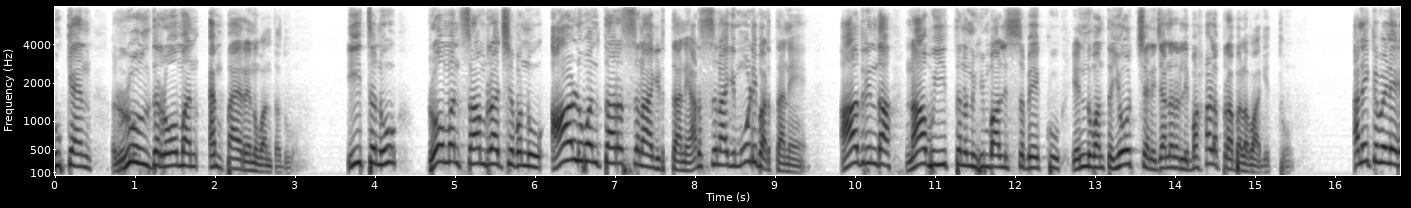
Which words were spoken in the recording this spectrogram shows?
who can rule the Roman empire ಎನ್ನುವಂಥದ್ದು. ಈತನು ರೋಮನ್ ಸಾಮ್ರಾಜ್ಯವನ್ನು ಆಳುವಂಥ ಅರಸನಾಗಿರ್ತಾನೆ, ಅರಸನಾಗಿ ಮೂಡಿ ಬರ್ತಾನೆ. ಆದ್ರಿಂದ ನಾವು ಈತನನ್ನು ಹಿಂಬಾಲಿಸಬೇಕು ಎನ್ನುವಂಥ ಯೋಚನೆ ಜನರಲ್ಲಿ ಬಹಳ ಪ್ರಬಲವಾಗಿತ್ತು. ಅನೇಕ ವೇಳೆ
